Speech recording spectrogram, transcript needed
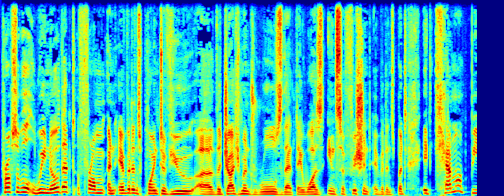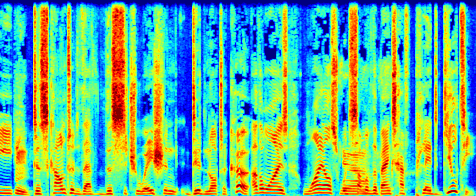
Professor, we know that from an evidence point of view, uh, the judgment rules that there was insufficient evidence, but it cannot be mm. discounted that this situation did not occur. Otherwise, why else would yeah. some of the banks have pled guilty?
